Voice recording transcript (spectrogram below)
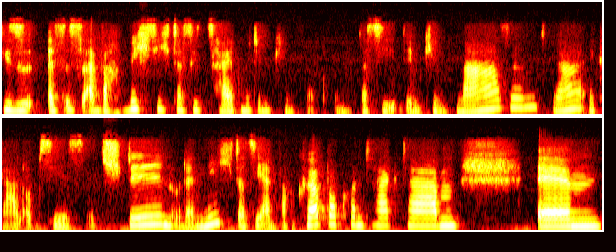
diese, es ist einfach wichtig, dass sie Zeit mit dem Kind verbringen, dass sie dem Kind nah sind, ja, egal ob sie es jetzt stillen oder nicht, dass sie einfach Körperkontakt haben ähm,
